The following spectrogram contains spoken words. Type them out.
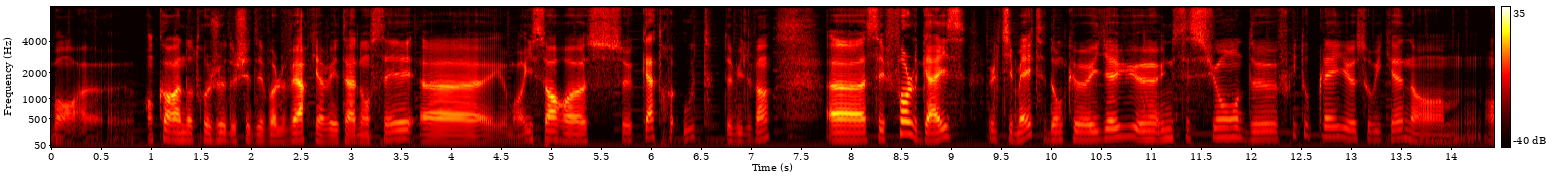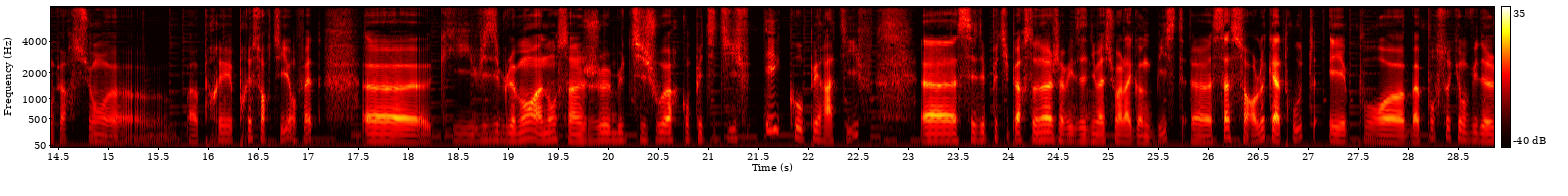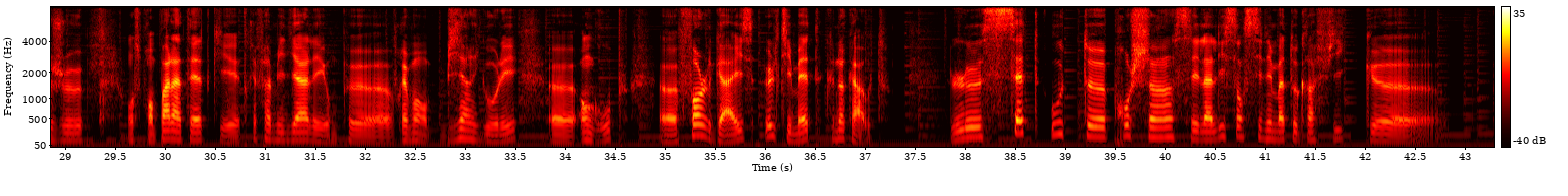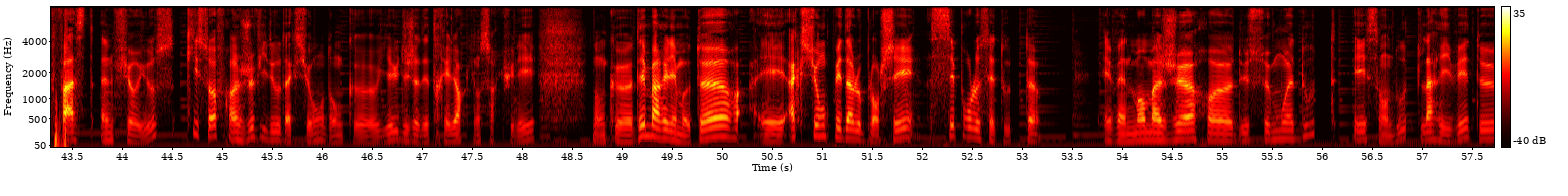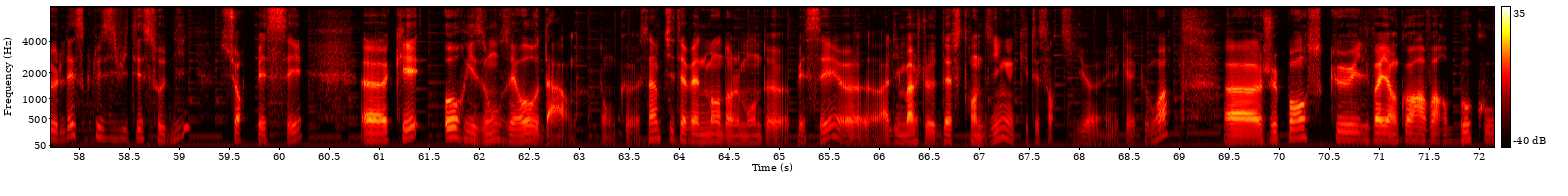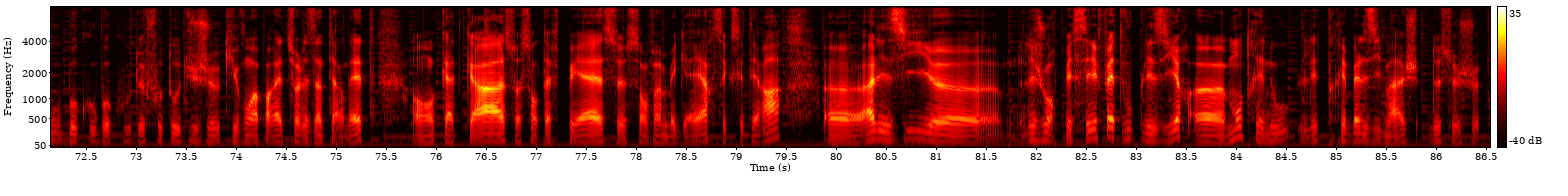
Bon, euh, encore un autre jeu de chez Devolver qui avait été annoncé. Euh, il sort ce 4 août 2020. c'est Fall Guys. Ultimate. Donc euh, il y a eu euh, une session de free-to-play euh, ce week-end en, version pré-sortie en fait, qui visiblement annonce un jeu multijoueur compétitif et coopératif. C'est des petits personnages avec des animations à la Gang Beast. ça sort le 4 août et pour, bah, pour ceux qui ont vu d'un jeu, on se prend pas la tête, qui est très familial et on peut vraiment bien rigoler en groupe. Fall Guys Ultimate Knockout. Le 7 août prochain, c'est la licence cinématographique Fast and Furious qui s'offre un jeu vidéo d'action. Donc il y a eu déjà des trailers qui ont circulé. Donc démarrer les moteurs et action pédale au plancher, c'est pour le 7 août. Événement majeur de ce mois d'août et sans doute l'arrivée de l'exclusivité Sony sur PC qui est Horizon Zero Dawn. Donc euh, c'est un petit événement dans le monde euh, PC, euh, à l'image de Death Stranding qui était sorti il y a quelques mois. je pense qu'il va y encore avoir beaucoup, beaucoup, beaucoup de photos du jeu qui vont apparaître sur les internets en 4K, 60 FPS, 120 MHz, etc. Allez-y, les joueurs PC, faites-vous plaisir, montrez-nous les très belles images de ce jeu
